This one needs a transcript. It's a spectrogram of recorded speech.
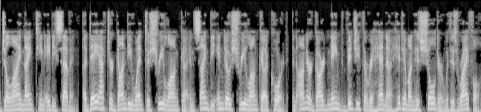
July 1987, a day after Gandhi went to Sri Lanka and signed the Indo-Sri Lanka Accord, an honour guard named Vijitha Rohana hit him on his shoulder with his rifle.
